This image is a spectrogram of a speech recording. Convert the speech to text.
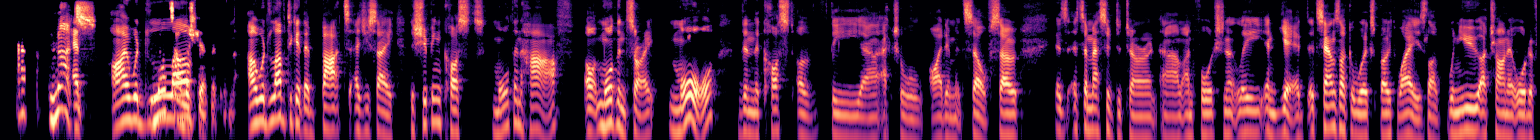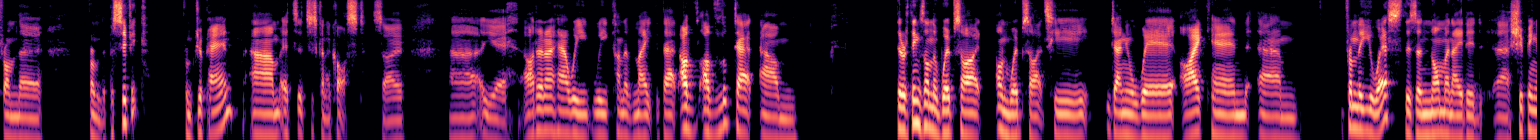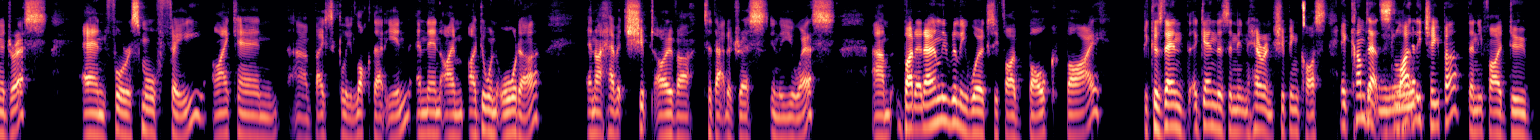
Nuts. I would Nuts love. I would love to get that, but as you say, the shipping costs more than half, or more than sorry, more than the cost of the uh, actual item itself. So it's it's a massive deterrent, um, unfortunately. And yeah, it, it sounds like it works both ways. Like when you are trying to order from the from the Pacific, from Japan, um, it's it's just going to cost. So uh, yeah, I don't know how we we kind of make that. I've I've looked at. Um, there are things on the website on websites here, Daniel, where I can um, from the US. There's a nominated uh, shipping address, and for a small fee, I can uh, basically lock that in, and then I'm I do an order, and I have it shipped over to that address in the US. Um, but it only really works if I bulk buy. Because then again, there's an inherent shipping cost. It comes out Yep. slightly cheaper than if I do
